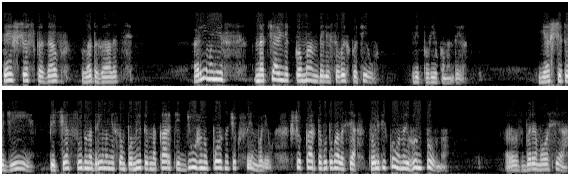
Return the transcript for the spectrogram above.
Те, що сказав Ладгалець, Ріменіс начальник команди лісових котів, відповів командир. Я ще тоді, під час суду над Ріменісом, помітив на карті дюжину позначок символів, що карта готувалася кваліфіковано і ґрунтовно. Розберемося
